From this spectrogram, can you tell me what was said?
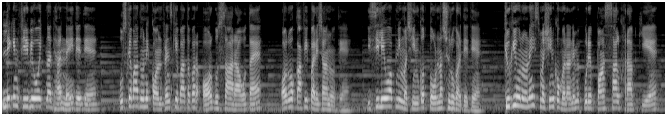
लेकिन फिर भी वो इतना ध्यान नहीं देते हैं। उसके बाद उन्हें कॉन्फ्रेंस की बातों पर और गुस्सा आ रहा होता है और वो काफ़ी परेशान होते हैं। इसीलिए वो अपनी मशीन को तोड़ना शुरू कर देते हैं। क्योंकि उन्होंने इस मशीन को बनाने में पूरे पाँच साल खराब किए हैं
